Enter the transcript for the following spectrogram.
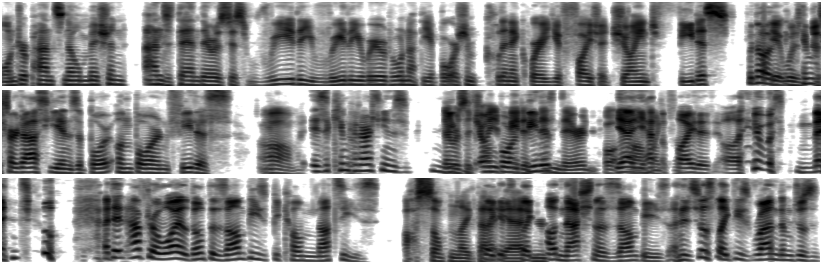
underpants no mission, and then there was this really, really weird one at the abortion clinic where you fight a giant fetus. but no, It was Kim just- Kardashian's abor- unborn fetus. Oh, Is it Kim God. Kardashian's? there was a giant unborn fetus, in there. But, Yeah, oh you had to God. fight it. Oh, it was mental. And then after a while, don't the zombies become Nazis? Oh, something like that. like it's yeah. like on national zombies, and it's just like these random just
